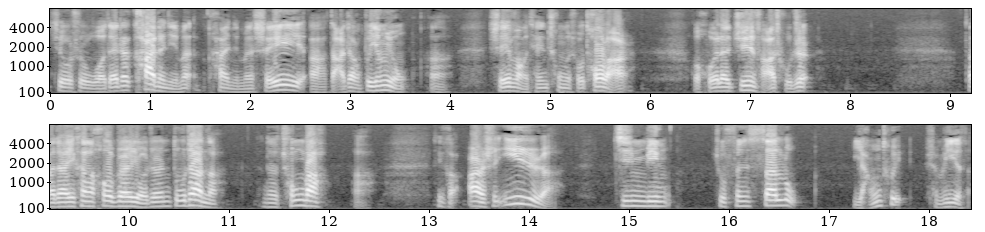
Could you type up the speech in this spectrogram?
就是我在这看着你们，看你们谁啊打仗不英勇啊，谁往前冲的时候偷懒我回来军法处置。大家一看后边有这人督战呢，那冲吧啊！这个二十一日啊，金兵就分三路佯退，什么意思？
